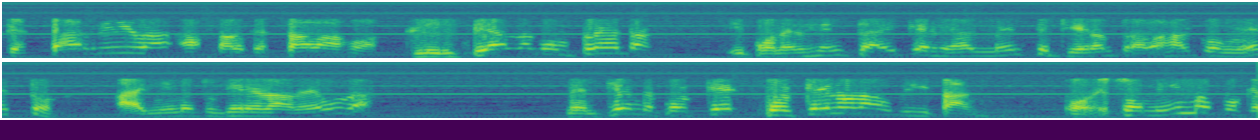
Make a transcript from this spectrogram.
que está arriba hasta el que está abajo, limpiarla completa y poner gente ahí que realmente quieran trabajar con esto. Ahí mismo tú tienes la deuda. ¿Me entiendes? ¿Por qué, ¿Por qué no la auditan? Por eso mismo, porque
